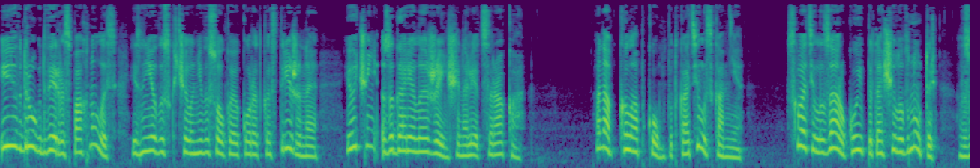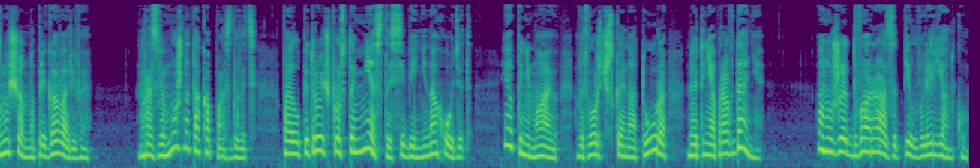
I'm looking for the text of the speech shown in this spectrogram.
и вдруг дверь распахнулась, из нее выскочила невысокая, коротко стриженная и очень загорелая женщина лет сорока. Она колобком подкатилась ко мне, схватила за руку и потащила внутрь, возмущенно приговаривая. «Ну разве можно так опаздывать? Павел Петрович просто места себе не находит. Я понимаю, вы творческая натура, но это не оправдание. Он уже два раза пил валерьянку».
